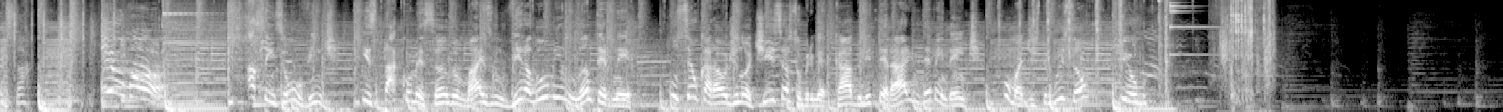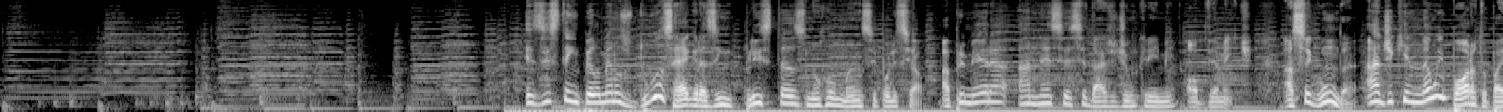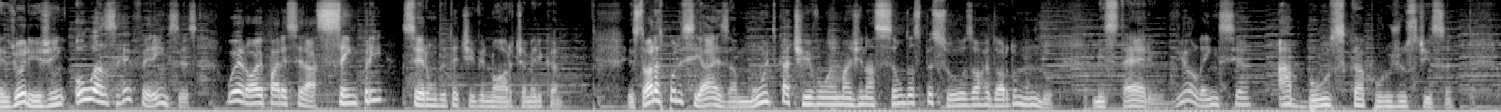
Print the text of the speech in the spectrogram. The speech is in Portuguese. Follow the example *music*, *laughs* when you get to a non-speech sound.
começar. Atenção ouvinte, está começando mais um Vira-Lume Lanterneiro, o seu canal de notícias sobre mercado literário independente, uma distribuição Filmo. Existem pelo menos duas regras implícitas no romance policial. A primeira, a necessidade de um crime, obviamente. A segunda, a de que não importa o país de origem ou as referências, o herói parecerá sempre ser um detetive norte-americano. Histórias policiais há muito cativam a imaginação das pessoas ao redor do mundo. Mistério, violência, a busca por justiça.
